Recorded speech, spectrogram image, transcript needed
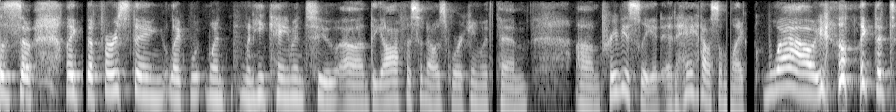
So, like the first thing, like when when he came into uh, the office and I was working with him um, previously at, at Hay House, I'm like, "Wow, you're like the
